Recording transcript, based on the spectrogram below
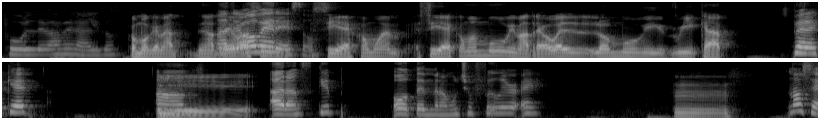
Full, debe haber algo. Como que me, at- me atrevo, atrevo a ver eso. Si es como en, si es como en movie, me atrevo a ver los movie recap. Pero es que. um, Y. ¿Harán skip? ¿O tendrá mucho filler? Eh? mm, No sé,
